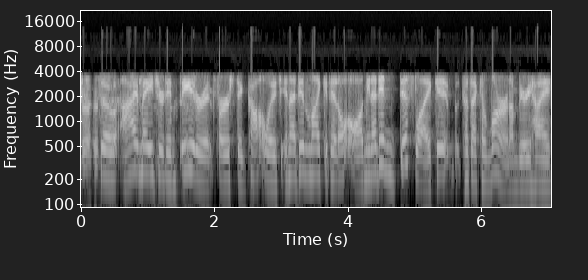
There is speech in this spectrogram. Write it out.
so I majored in theater at first in college, and I didn't like it at all. I mean, I didn't dislike it because I can learn. I'm very high.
